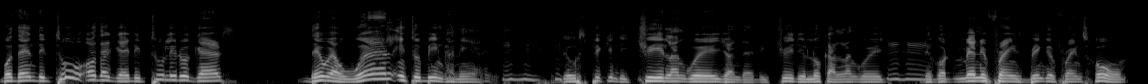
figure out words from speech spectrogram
But then the two other girls, the two little girls, they were well into being Ghanaians. They were speaking the Twi language and the, the Twi, the local language. Mhm. They got many friends, bringing friends home.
